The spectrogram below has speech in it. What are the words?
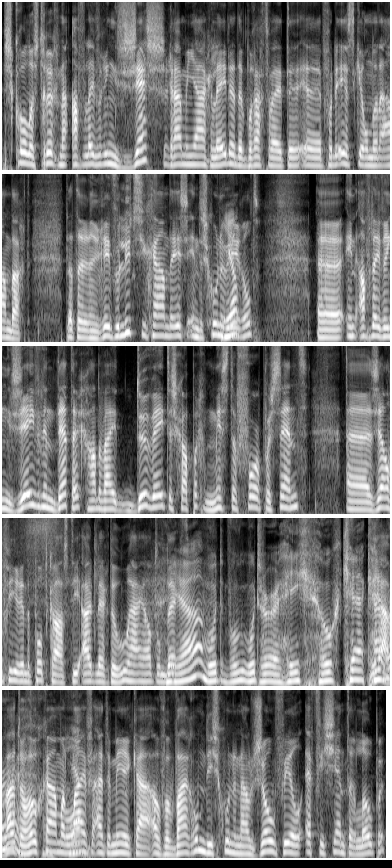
scroll eens terug naar aflevering 6, ruim een jaar geleden. Daar brachten wij het eh, voor de eerste keer onder de aandacht dat er een revolutie gaande is in de schoenenwereld. Eh, in aflevering 37 hadden wij de wetenschapper, Mr. 4%, eh, zelf hier in de podcast, die uitlegde hoe hij had ontdekt. ja Wouter Hoogkamer. Ja, Wouter Hoogkamer Ja. live uit Amerika over waarom die schoenen nou zoveel efficiënter lopen.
